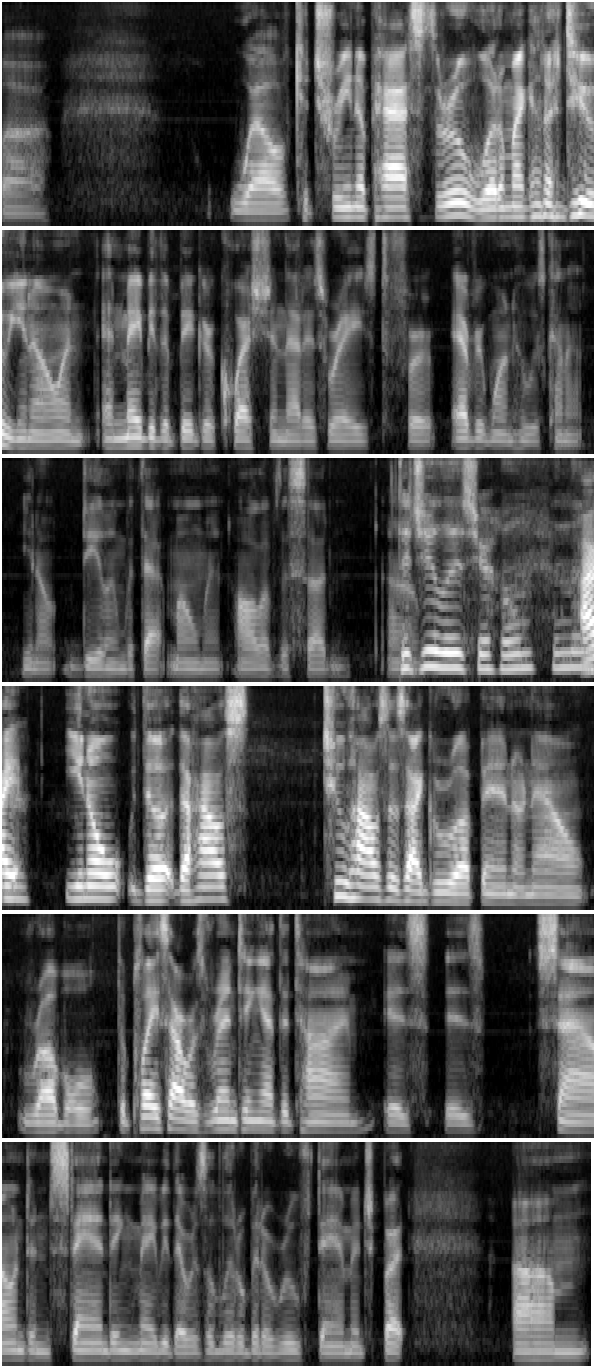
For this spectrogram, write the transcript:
uh, well, Katrina passed through. What am I gonna do? You know, and and maybe the bigger question that is raised for everyone who was kind of you know dealing with that moment all of the sudden. Did Um, you lose your home in that? I, or- you know, the the house, two houses I grew up in are now rubble. The place I was renting at the time is is sound and standing. Maybe there was a little bit of roof damage, but um,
